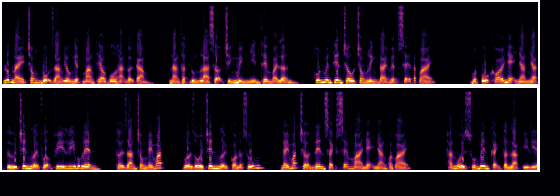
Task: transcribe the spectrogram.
lúc này trong bộ dáng yêu nghiệt mang theo vô hạn gợi cảm, nàng thật đúng là sợ chính mình nhìn thêm vài lần, hôn nguyên thiên châu trong linh đài huyệt sẽ tắc quái. Một cỗ khói nhẹ nhàn nhạt từ trên người Phượng Phi Ly bốc lên, thời gian trong nháy mắt, vừa rồi trên người có nước sũng, nháy mắt trở nên sạch sẽ mà nhẹ nhàng khoan khoái. Hắn ngồi xuống bên cạnh tần lạc y dì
